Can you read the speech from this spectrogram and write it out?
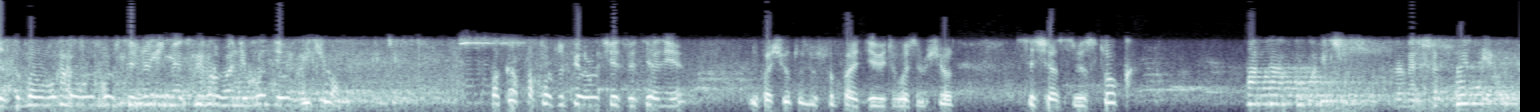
Если бы боковые гости вели мяч в игру, они владеют мячом. Пока по ходу первой четверти они и по счету не уступают 9-8 счет. Сейчас свисток. Марка Попович, номер 6, первый.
